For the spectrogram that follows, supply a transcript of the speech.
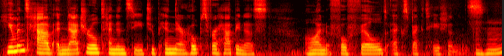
Humans have a natural tendency to pin their hopes for happiness on fulfilled expectations. Mm-hmm.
